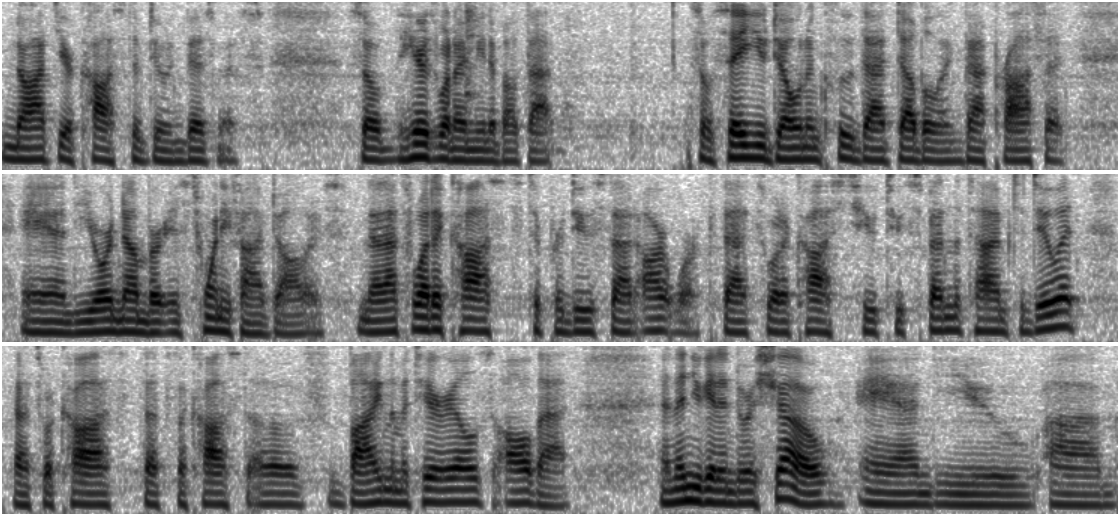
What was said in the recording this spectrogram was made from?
not your cost of doing business. So here's what I mean about that. So say you don't include that doubling, that profit and your number is $25. Now that's what it costs to produce that artwork. That's what it costs you to spend the time to do it. That's what costs, that's the cost of buying the materials, all that. And then you get into a show and you, um,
